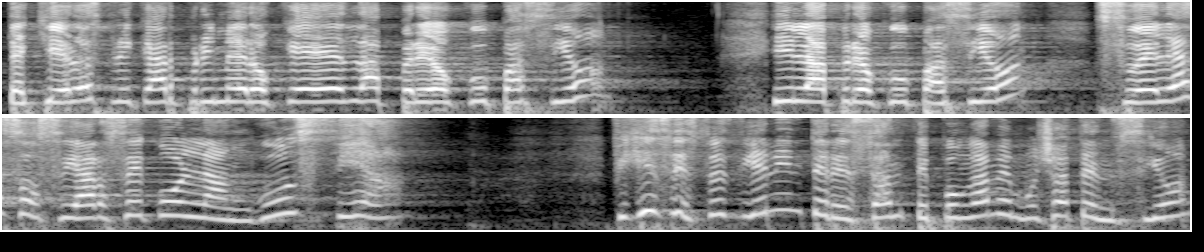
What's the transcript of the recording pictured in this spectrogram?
te quiero explicar primero qué es la preocupación. Y la preocupación suele asociarse con la angustia. Fíjese, esto es bien interesante, póngame mucha atención.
